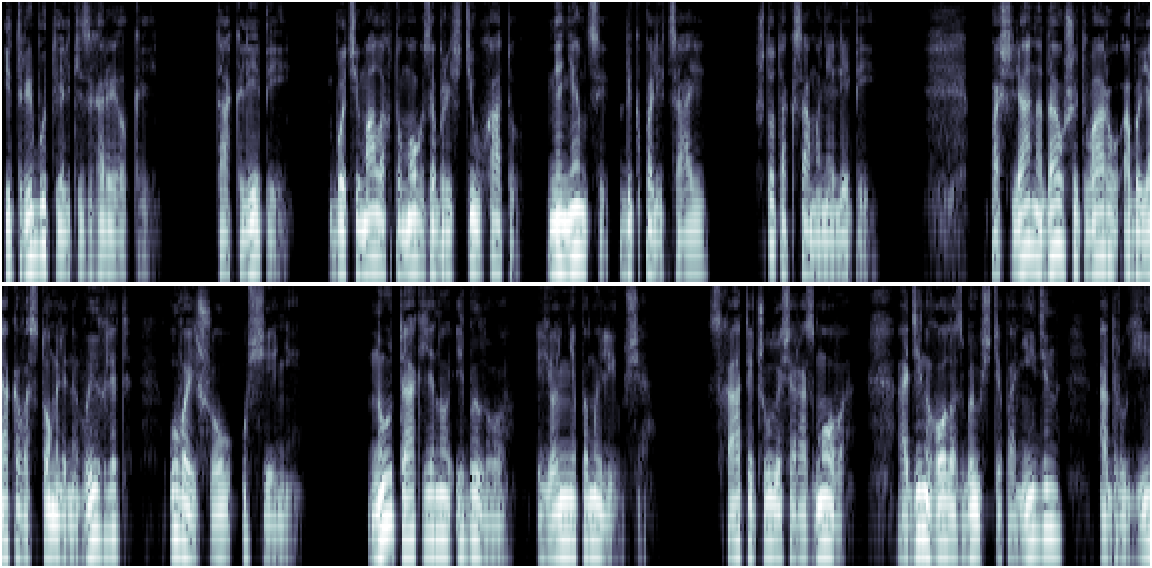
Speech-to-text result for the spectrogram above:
і тры бутэлькі з гарэлкай так лепей бо ці мала хто мог забрысці ў хату не немцы дык паліцаі што таксама не лепей? Пасля надаўшы твару абыякова стомлены выгляд увайшоў у сені ну так яно і было ён не памыліўся з хаты чулася размова Адзін голас быў сцепанідзін, а другі,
